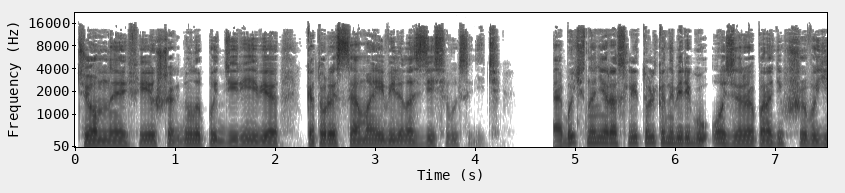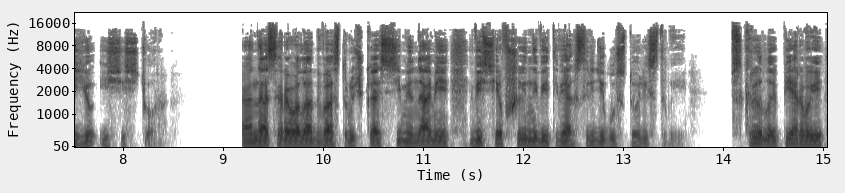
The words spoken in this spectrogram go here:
Темная фея шагнула под деревья, которые сама и велела здесь высадить. Обычно они росли только на берегу озера, породившего ее и сестер. Она сорвала два стручка с семенами, висевшие на ветвях среди густой листвы. Вскрыла первый,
